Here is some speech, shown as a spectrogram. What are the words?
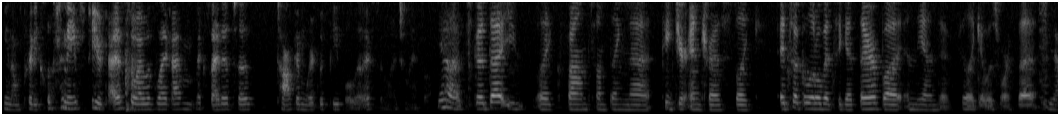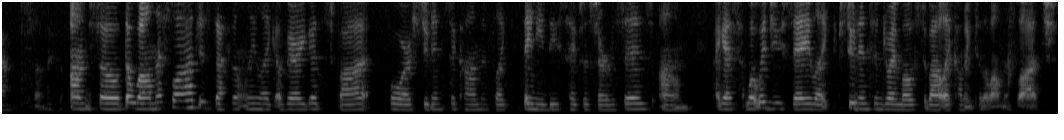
you know, pretty close in age to you guys. So I was like, I'm excited to talk and work with people that are similar to myself. Yeah, it's good that you like found something that piqued your interest. Like it took a little bit to get there, but in the end, I feel like it was worth it. Yeah. So, um, so the Wellness Lodge is definitely like a very good spot for students to come if like they need these types of services. Um, I guess what would you say like students enjoy most about like coming to the Wellness Lodge?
